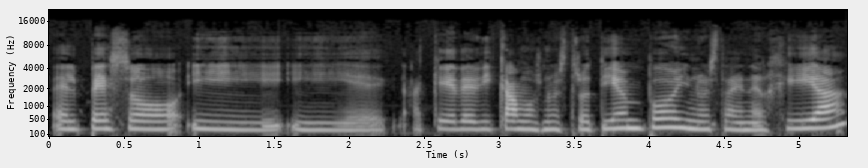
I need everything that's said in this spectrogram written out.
el peso y, eh, a qué dedicamos nuestro tiempo y nuestra energía.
